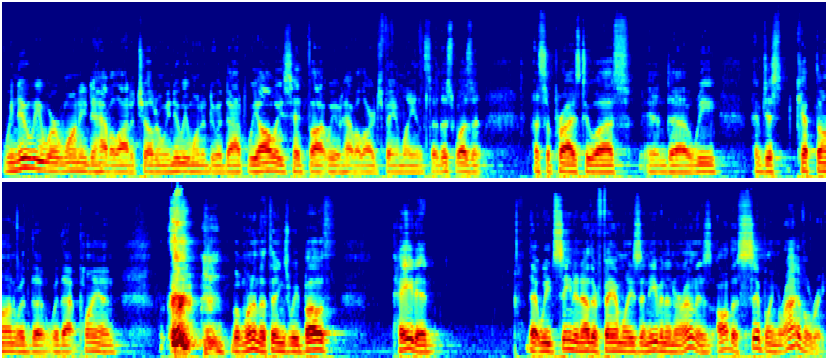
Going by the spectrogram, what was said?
we knew we were wanting to have a lot of children. We knew we wanted to adopt. We always had thought we would have a large family, and so this wasn't a surprise to us. And uh, we have just kept on with the with that plan. but one of the things we both hated that we'd seen in other families and even in our own is all the sibling rivalry,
